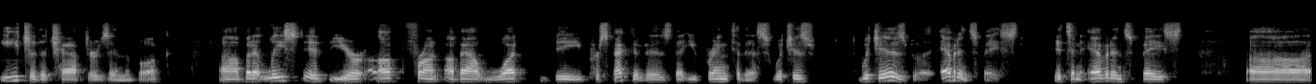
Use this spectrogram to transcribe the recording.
each of the chapters in the book. Uh, but at least it, you're upfront about what the perspective is that you bring to this, which is which is evidence based. It's an evidence based uh,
